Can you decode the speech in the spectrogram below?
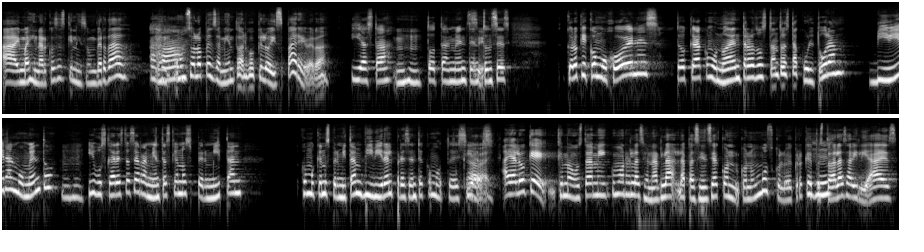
a imaginar cosas que ni son verdad. Un, un, solo pensamiento, algo que lo dispare, ¿verdad? Y ya está, totalmente. Entonces, creo que como jóvenes toca como no adentrarnos tanto a esta cultura, vivir al momento y buscar estas herramientas que nos permitan como que nos permitan vivir el presente como tú decías. Hay algo que, que, me gusta a mí como relacionar la, la paciencia con, con, un músculo. Yo creo que pues todas las habilidades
